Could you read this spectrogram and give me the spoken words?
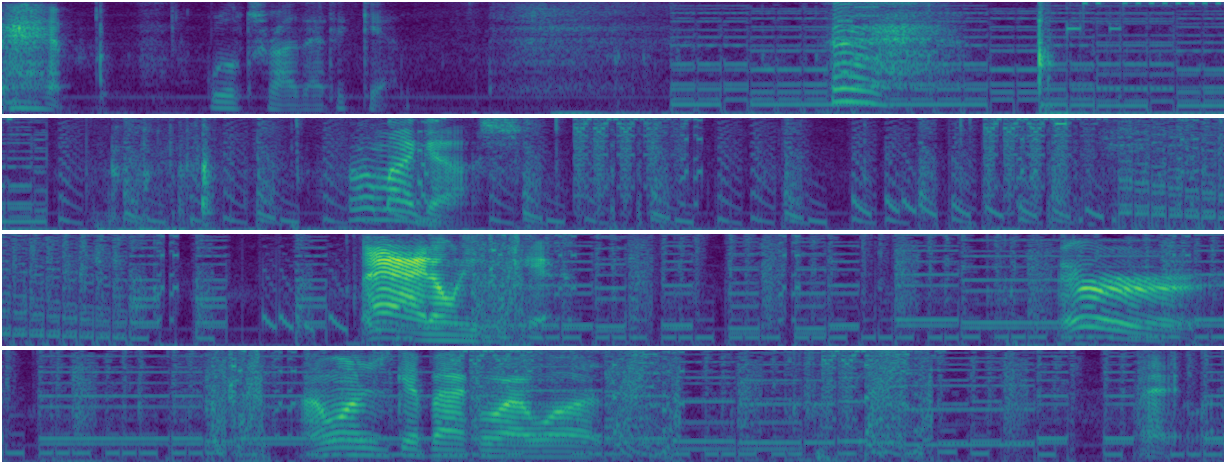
we'll try that again. My gosh. I don't even care. Urgh. I want to just get back where I was. Anyway.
